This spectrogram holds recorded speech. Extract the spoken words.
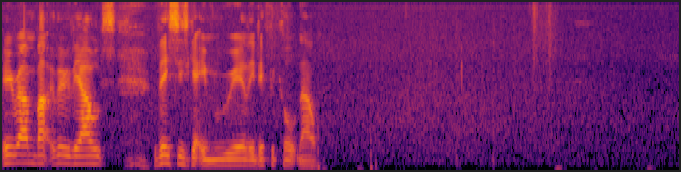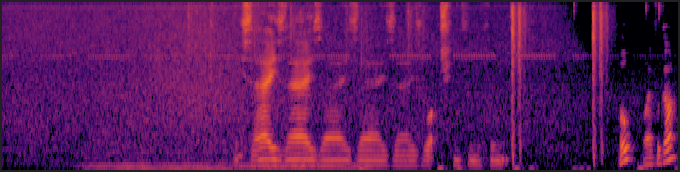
he ran back through the house. This is getting really difficult now. He's there, he's there, he's there, he's there, he's there, he's watching from the front. Oh, where have we gone?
